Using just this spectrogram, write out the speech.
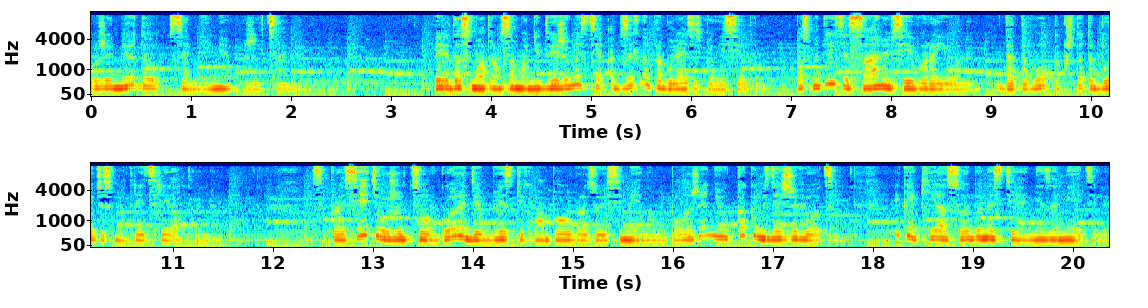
уже между самими жильцами. Перед осмотром самой недвижимости обязательно прогуляйтесь по Несебру. Посмотрите сами все его районы, до того, как что-то будете смотреть с риэлторами. Спросите у жильцов в городе, близких вам по образу и семейному положению, как им здесь живется – и какие особенности они заметили.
